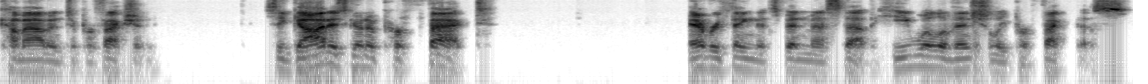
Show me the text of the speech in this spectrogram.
come out into perfection. See, God is going to perfect everything that's been messed up. He will eventually perfect this.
